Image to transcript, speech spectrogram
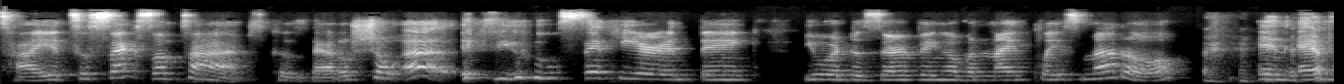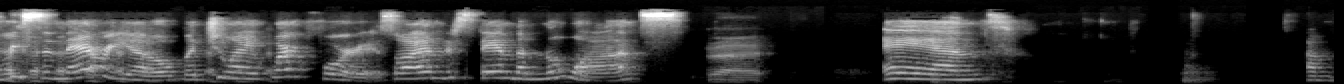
tie it to sex sometimes because that'll show up if you sit here and think you are deserving of a ninth place medal in every scenario, but you ain't worked for it. So I understand the nuance. Right. And I'm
